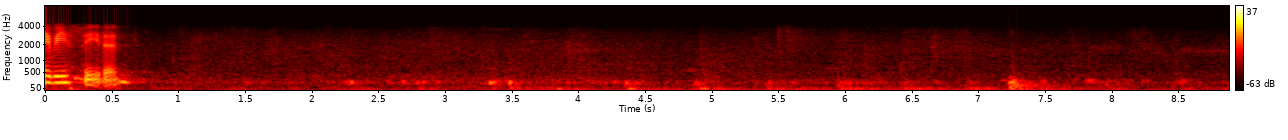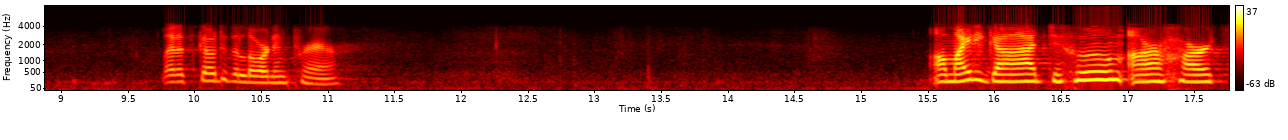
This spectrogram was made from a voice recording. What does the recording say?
may be seated. Let us go to the Lord in prayer. Almighty God, to whom our hearts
